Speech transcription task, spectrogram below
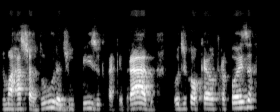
de uma rachadura, de um piso que está quebrado, ou de qualquer outra coisa,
